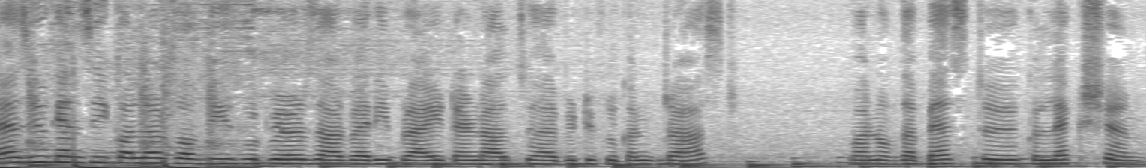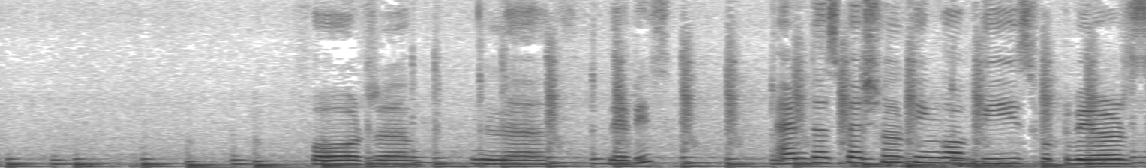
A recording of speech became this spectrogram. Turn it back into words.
As you can see colors of these footwears are very bright and also have beautiful contrast. One of the best uh, collection for uh, ladies and the special thing of these footwears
